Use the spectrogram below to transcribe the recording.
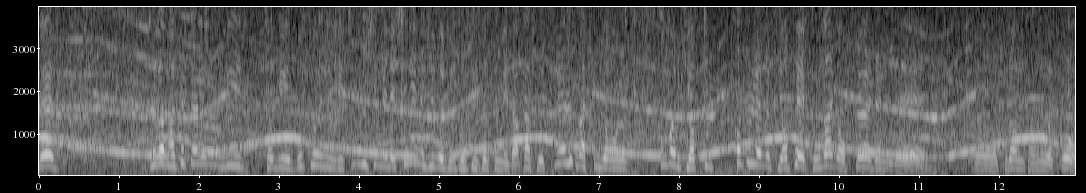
네. 제가 봤을 때는 우리 저기 높은 우리 청주 시민의 시민 의식을 좀 볼 수 있었습니다. 아까 그 트레일러 같은 경우는 한 번 이렇게 옆을 터주려면 그 옆에 공간이 없어야 되는데 어, 그런 경우였고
